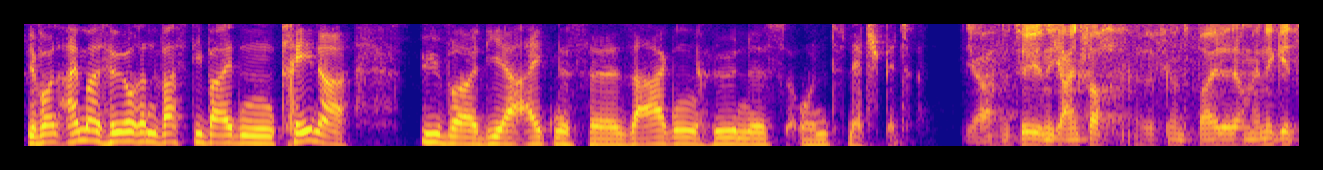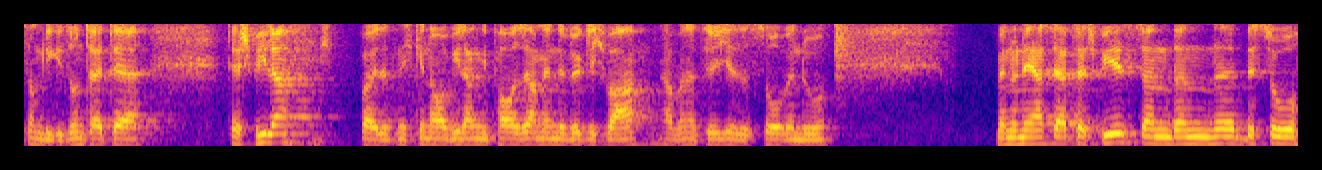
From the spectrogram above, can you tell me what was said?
Wir wollen einmal hören, was die beiden Trainer über die Ereignisse sagen, Hoeneß und Letsch, bitte. Ja, natürlich ist es nicht einfach für uns beide. Am Ende geht es um die Gesundheit der, der Spieler. Ich weiß jetzt nicht genau, wie lange die Pause am Ende wirklich war, aber natürlich ist es so, wenn du wenn du eine erste Halbzeit spielst, dann, dann äh, bist, du,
